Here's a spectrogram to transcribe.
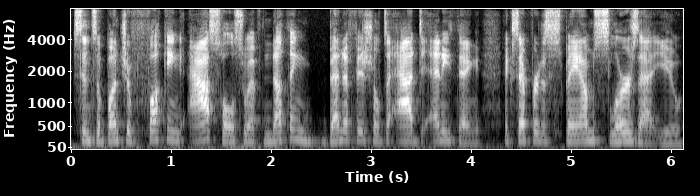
since a bunch of fucking assholes who have nothing beneficial to add to anything except for to spam slurs at you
